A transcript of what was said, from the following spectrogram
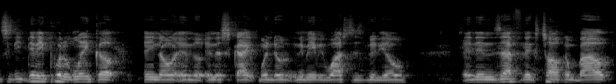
so then they put a link up, you know, in the in the Skype window, and they made me watch this video. And then Zephyrnix talking about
